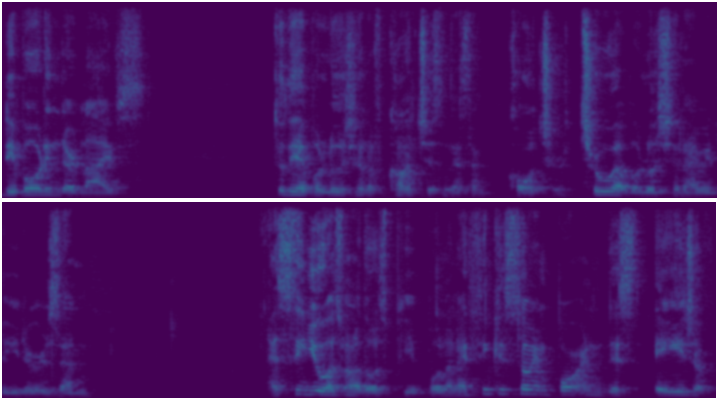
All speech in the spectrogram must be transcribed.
devoting their lives to the evolution of consciousness and culture, true evolutionary leaders. And I see you as one of those people. And I think it's so important in this age of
